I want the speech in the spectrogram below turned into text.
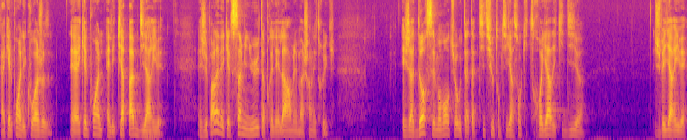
à quel point elle est courageuse, et à quel point elle, est capable d'y arriver. Et j'ai parlé avec elle cinq minutes après les larmes, les machins, les trucs. Et j'adore ces moments, tu vois, où tu as ta petite fille ou ton petit garçon qui te regarde et qui te dit euh, je vais y arriver.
